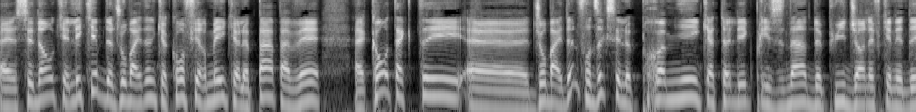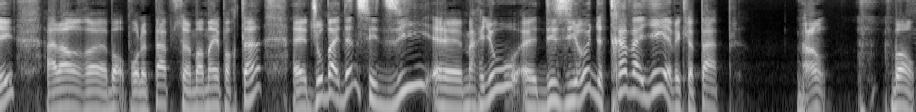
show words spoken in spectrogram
Euh, c'est donc l'équipe de Joe Biden qui a confirmé que le pape avait euh, contacté euh, Joe Biden. faut dire que c'est le premier catholique président depuis John F. Kennedy. Alors, euh, bon, pour le pape, c'est un moment important. Euh, Joe Biden s'est dit, euh, Mario, euh, désireux de travailler avec le pape. Bon. Bon,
